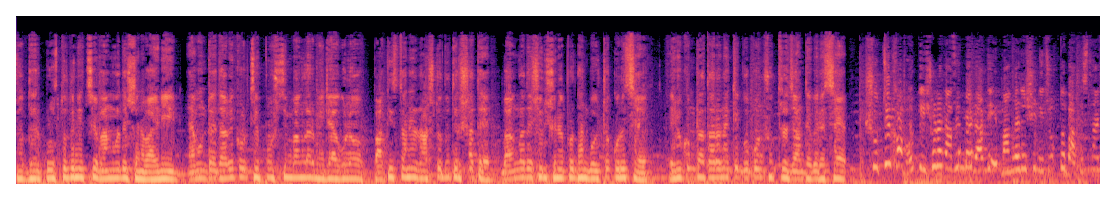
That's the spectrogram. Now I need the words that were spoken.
যুদ্ধের প্রস্তুতি নিচ্ছে বাংলাদেশ সেনাবাহিনী। এমনটাই দাবি করছে পশ্চিম বাংলার মিডিয়াগুলো। পাকিস্তানের রাষ্ট্রদূতের সাথে বাংলাদেশের সেনাপ্রধান বৈঠক করেছে। এরকমটা তারা নাকি গোপন সূত্রে জানতে পেরেছে। সূত্রের খবর, তেসরা নভেম্বর রাতে বাংলাদেশে নিযুক্ত পাকিস্তান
